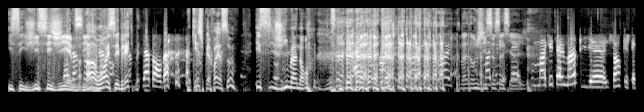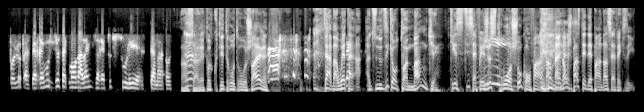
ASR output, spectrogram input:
ICJ. ICJMC. Ah ouais, c'est vrai. que-. Ok, je préfère ça. Ici J Manon. Manon J, ça siège. Vous me manquez tellement, puis euh, une chance que j'étais pas là, parce que d'après moi, juste avec mon haleine, j'aurais tout saoulé euh, c'était à matin. Ah, ça aurait pas coûté trop trop cher. Tiens, bah ouais, t'as- ah, tu nous dis qu'on te manque. Christy, ça fait Oui. juste trois shows qu'on fait ensemble. Manon, je pense que t'es dépendance affective.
